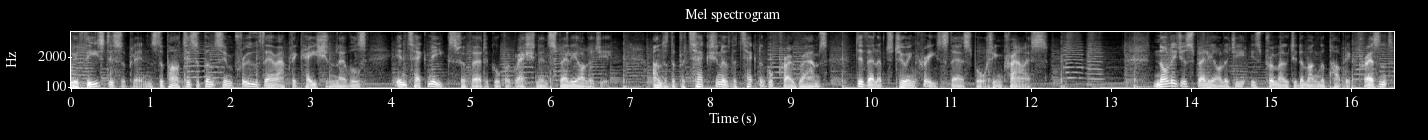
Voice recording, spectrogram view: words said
With these disciplines, the participants improve their application levels in techniques for vertical progression in speleology, under the protection of the technical programs developed to increase their sporting prowess. knowledge of speleology is promoted among the public present,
